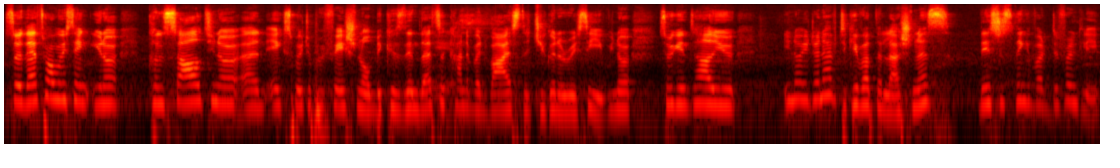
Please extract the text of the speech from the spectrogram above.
So that's why we're saying, you know, consult, you know, an expert or professional because then that's the kind of advice that you're going to receive, you know. So we can tell you, you know, you don't have to give up the lushness. Let's just think about it differently.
